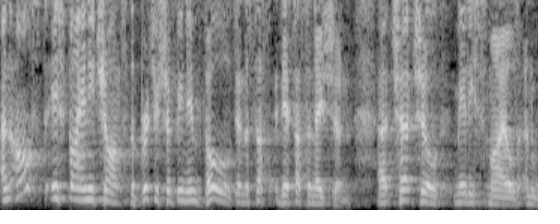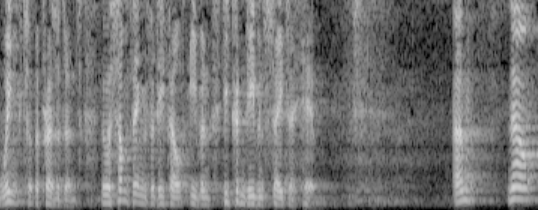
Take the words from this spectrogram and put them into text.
and asked if by any chance the British had been involved in the, the assassination, uh, Churchill merely smiled and winked at the president. There were some things that he felt even he couldn't even say to him. Um, now,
